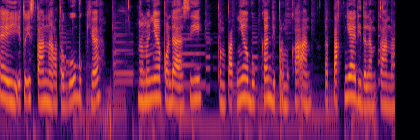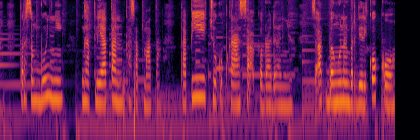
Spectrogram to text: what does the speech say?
Hei, itu istana atau gubuk ya. Namanya pondasi, tempatnya bukan di permukaan, Letaknya di dalam tanah, tersembunyi, nggak kelihatan kasat mata, tapi cukup kerasa keberadaannya. Saat bangunan berdiri kokoh,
